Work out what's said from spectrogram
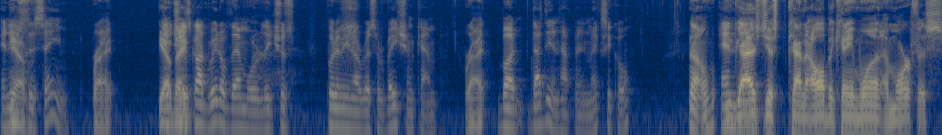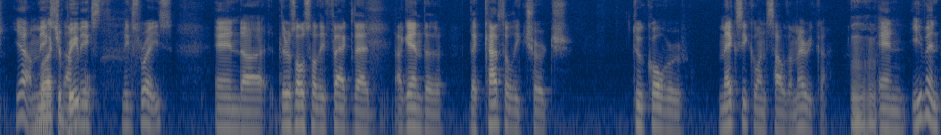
and Mm-hmm. Yeah. it's the same. right, yeah, they, they, just got rid of them, or they just put them in a reservation camp. right. But that didn't happen in Mexico. No, And you guys then- just kind of all became one amorphous yeah, a bunch mixed, of people. mixed mixed race, and uh, there's also the fact that again the the Catholic Church took over Mexico and South America, Mm-hmm. and even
